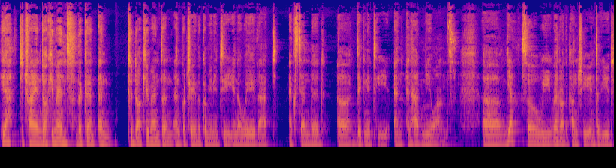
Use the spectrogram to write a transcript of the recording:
yeah, to try and document the and to document and, and portray the community in a way that extended uh, dignity and, and had nuance. Um, yeah, so we went around the country, interviewed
